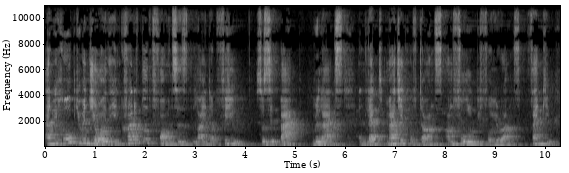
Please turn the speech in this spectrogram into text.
and we hope you enjoy the incredible performances lined up for you. So sit back, relax, and let magic of dance unfold before your eyes. Thank you.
